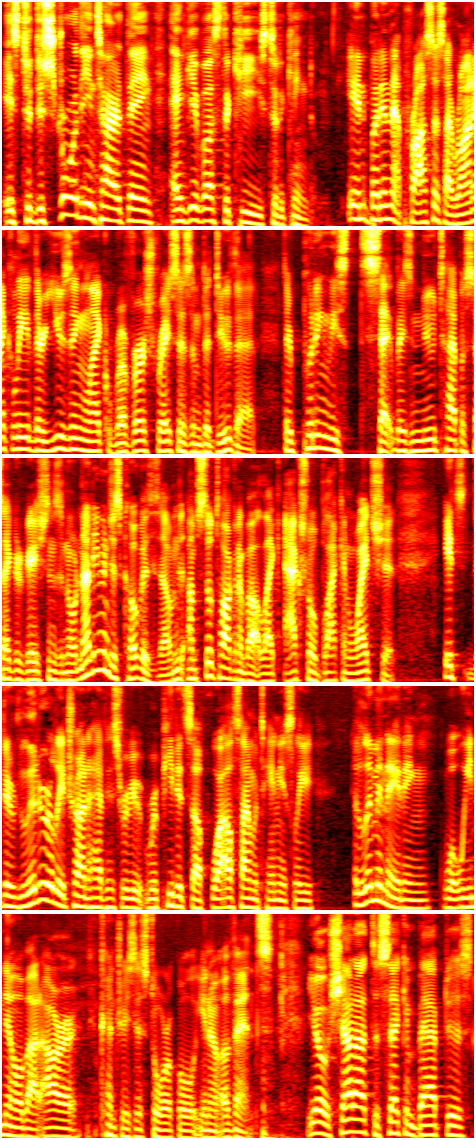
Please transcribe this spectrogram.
is to destroy the entire thing and give us the keys to the kingdom. in but in that process ironically they're using like reverse racism to do that they're putting these se- these new type of segregations in order not even just covid stuff I'm, I'm still talking about like actual black and white shit it's they're literally trying to have history repeat itself while simultaneously eliminating what we know about our country's historical you know events Yo, shout out to Second Baptist.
